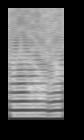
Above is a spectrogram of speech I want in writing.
Mm-hmm.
